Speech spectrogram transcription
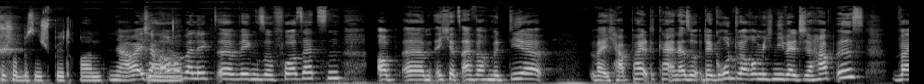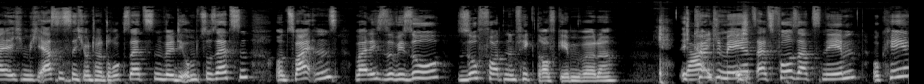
bin schon ein bisschen spät dran. Ja, aber ich habe naja. auch überlegt, äh, wegen so Vorsätzen, ob ähm, ich jetzt einfach mit dir weil ich habe halt keine, also der Grund, warum ich nie welche hab, ist, weil ich mich erstens nicht unter Druck setzen will, die umzusetzen und zweitens, weil ich sowieso sofort einen Fick drauf geben würde. Ich ja, könnte ich, mir ich, jetzt als Vorsatz nehmen, okay,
